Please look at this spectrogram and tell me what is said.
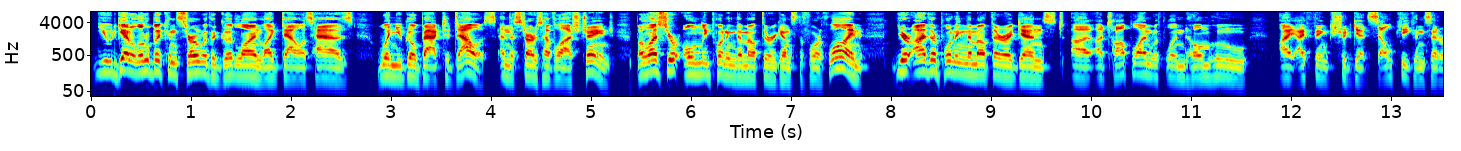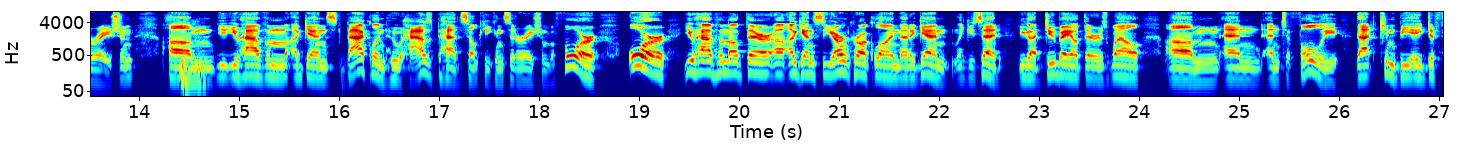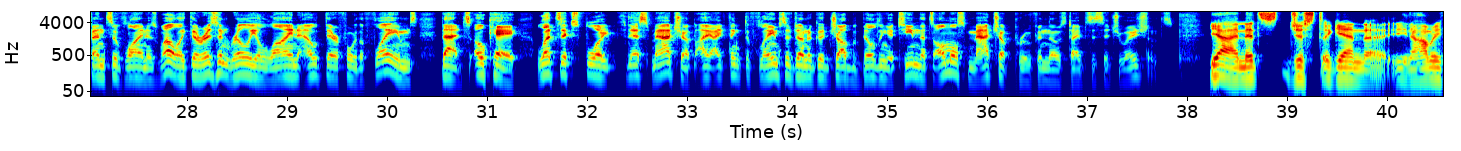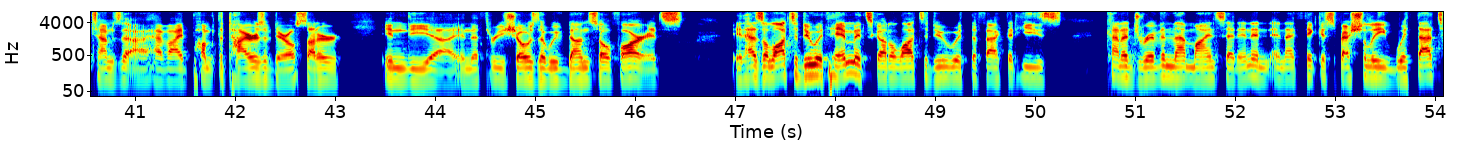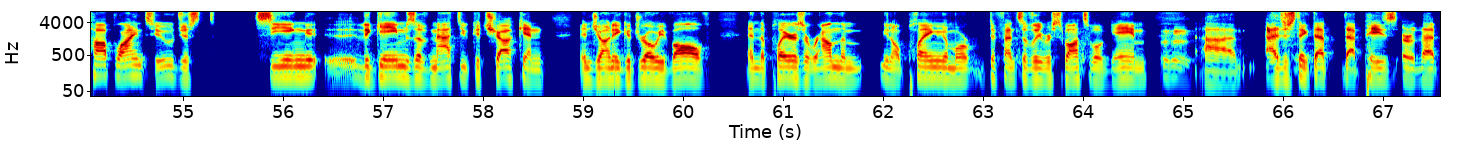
you would get a little bit concerned with a good line like Dallas has when you go back to Dallas and the Stars have last change. But unless you're only putting them out there against the fourth line, you're either putting them out there against uh, a top line with Lindholm, who I, I think should get Selke consideration. Um, you, you have him against Backlund, who has had Selke consideration before, or you have him out there uh, against the Jarnkrok line. That again, like you said, you got Dubé out there as well, um, and and Toffoli. That can be a defensive line as well. Like there isn't really a line out there for the Flames that's okay. Let's exploit this matchup. I, I think the Flames have done a good job of building a team that's almost matchup proof in those types of situations. Yeah, and it's just again, uh, you know, how many times uh, have I pumped the tires of Daryl Sutter in the uh, in the three shows that we've done so far? It's it has a lot to do with him. It's got a lot to do with the fact that he's kind of driven that mindset in, and and I think especially with that top line too, just seeing uh, the games of Matthew Tkachuk and and Johnny Gaudreau evolve. And the players around them, you know, playing a more defensively responsible game. Mhm. Uh, I just think that that pays or that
